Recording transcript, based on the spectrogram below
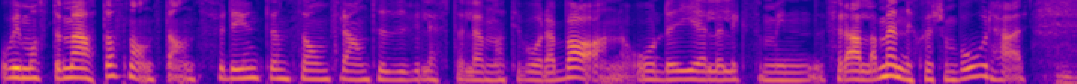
Och vi måste mötas någonstans för det är ju inte en sån framtid vi vill efterlämna till våra barn och det gäller liksom in, för alla människor som bor här. Mm.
